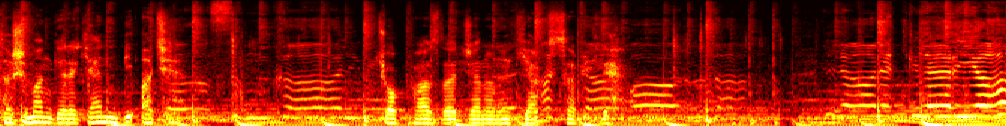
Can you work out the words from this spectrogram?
taşıman gereken bir acı. Çok fazla canını yaksa bile. Lanetler ya.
